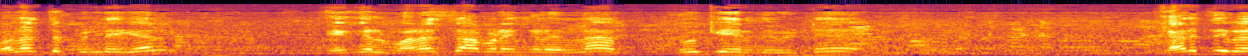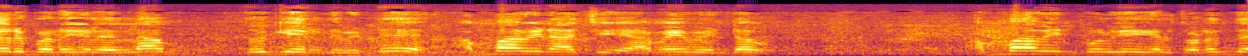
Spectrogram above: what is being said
வளர்த்த பிள்ளைகள் எங்கள் மனஸ்தாபனங்கள் எல்லாம் தூக்கி எறிந்துவிட்டு கருத்து வேறுபாடுகள் எல்லாம் தூக்கி எறிந்துவிட்டு அம்மாவின் ஆட்சி அமைய வேண்டும். அம்மாவின் கொள்கைகள் தொடர்ந்த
